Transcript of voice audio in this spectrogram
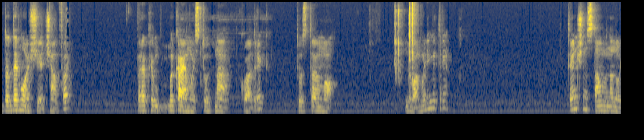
додамо ще chamfer. Перемикаємось тут на квадрик. Тут ставимо 2 мм. Tension ставимо на 0.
